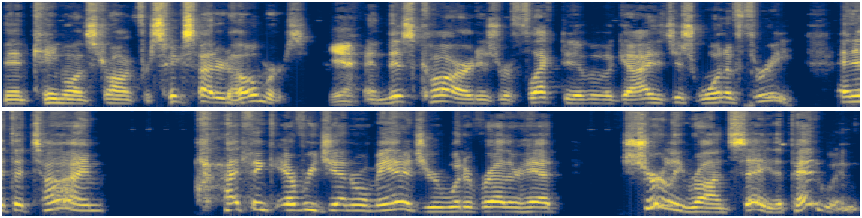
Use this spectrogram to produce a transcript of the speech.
then came on strong for 600 homers. Yeah. And this card is reflective of a guy that's just one of three. And at the time, I think every general manager would have rather had surely Ron Cey, the Penguin,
